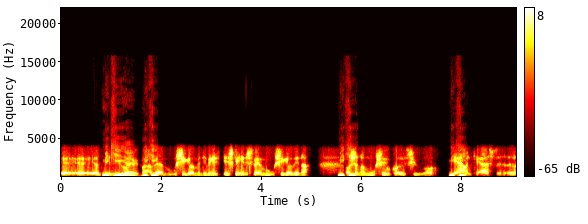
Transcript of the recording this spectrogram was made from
Øh, jeg, Miki, det vil øh, ikke bare Miki- være musikere, men det, vil helst, det skal helst være musikervenner. Og Miki, så noget musikerkollektiv. Og, Miki, ja, og en kæreste øh,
